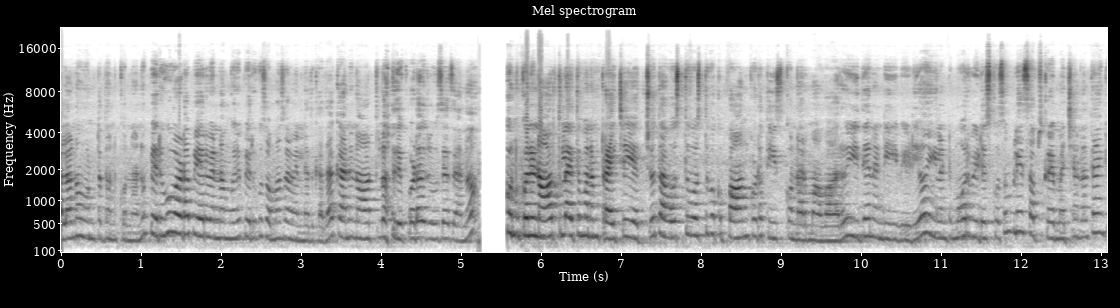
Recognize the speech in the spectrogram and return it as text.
ఎలానో ఉంటుంది అనుకున్నాను పెరుగు వడ పేరు విన్నాం కానీ పెరుగు సమోసా వినలేదు కదా. కానీ నార్త్లో అది కూడా చూసేసాను. కొన్ని కొన్ని నార్త్లో అయితే మనం ట్రై చేయొచ్చు. దా వస్తూ వస్తూ ఒక పాన్ కూడా తీసుకున్నారు మా వారు. ఇదేనండి ఈ వీడియో. ఇలాంటి మోర్ వీడియోస్ కోసం please subscribe my channel thank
